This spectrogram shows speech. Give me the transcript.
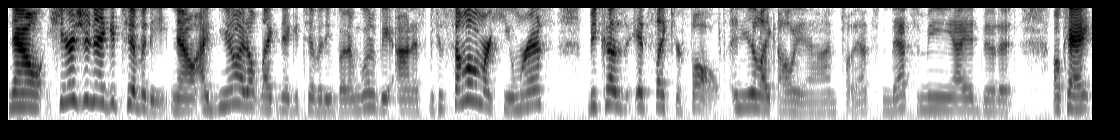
Now here's your negativity. Now I you know I don't like negativity, but I'm going to be honest because some of them are humorous because it's like your fault, and you're like, oh yeah, I'm that's that's me. I admit it. Okay.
